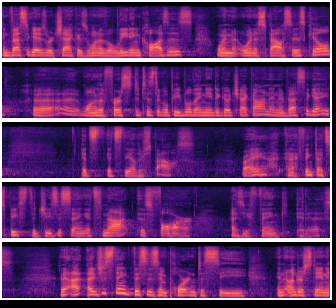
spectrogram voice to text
investigators will check as one of the leading causes when, when a spouse is killed. Uh, one of the first statistical people they need to go check on and investigate, it's, it's the other spouse, right? And I think that speaks to Jesus saying it's not as far as you think it is. And I, I just think this is important to see in understanding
